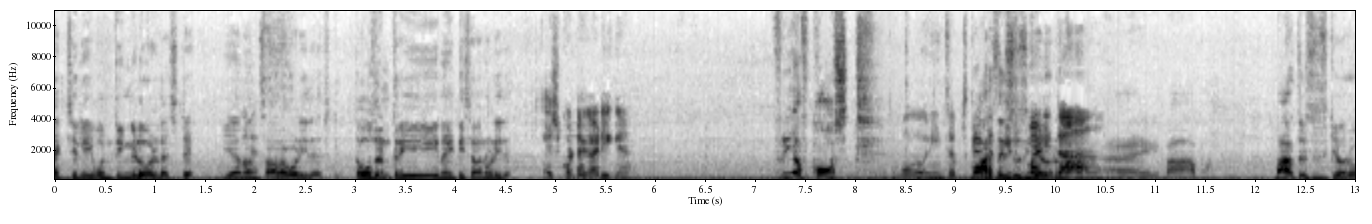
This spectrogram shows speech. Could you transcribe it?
ಆಕ್ಚುಲಿ ಒಂದ್ ತಿಂಗಳು ಓಲ್ಡ್ ಅಷ್ಟೇ. ಏನೋ ಒಂದ್ ಸಾವಿರ ಓಡಿದೆ ಅಷ್ಟೇ. ತೌಸಂಡ್ ತ್ರೀ ನೈಂಟಿ ಸೆವೆನ್ ಓಡಿದೆ. ಎಷ್ಟು ಕೊಟ್ಟೆ ಗಾಡಿಗೆ? ಫ್ರೀ ಆಫ್ ಕಾಸ್ಟ್ ಓ ನೀನ್ ಸಬ್ಸ್ಕ್ರೈಬ್ ಮಾಡಿದ್ದಾ? ಪಾಪ. ಮಾರುತಿ ಸುಜುಕಿ ಅವರು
